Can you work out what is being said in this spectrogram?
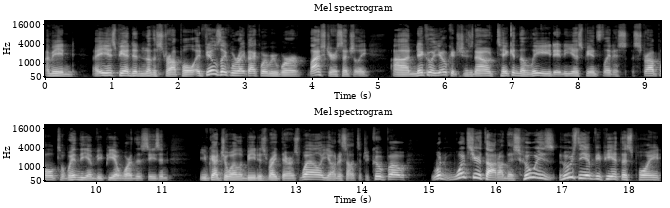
I mean, ESPN did another straw poll. It feels like we're right back where we were last year, essentially. Uh, Nikola Jokic has now taken the lead in ESPN's latest straw poll to win the MVP award this season. You've got Joel Embiid is right there as well. Giannis Antetokounmpo. What what's your thought on this? Who is who's the MVP at this point?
